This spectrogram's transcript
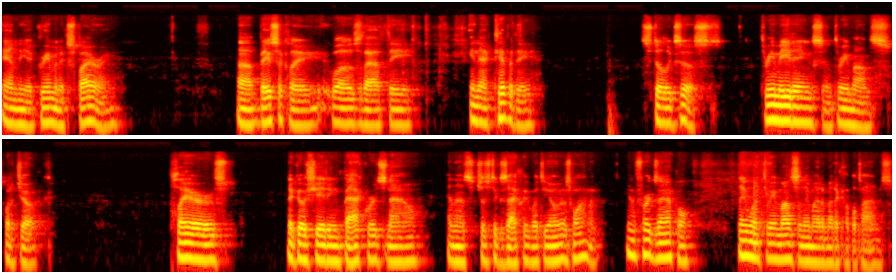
and the agreement expiring uh, basically was that the inactivity still exists. Three meetings in three months. What a joke. Players negotiating backwards now and that's just exactly what the owners wanted. You know, for example, they went three months and they might have met a couple times.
